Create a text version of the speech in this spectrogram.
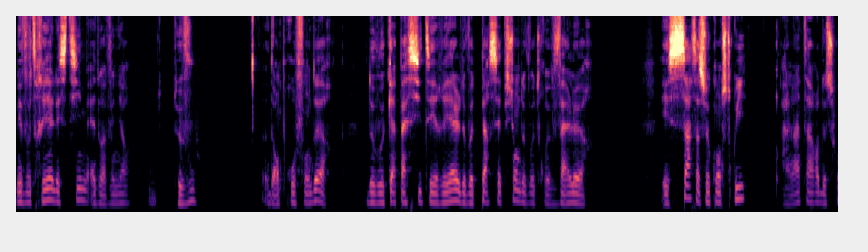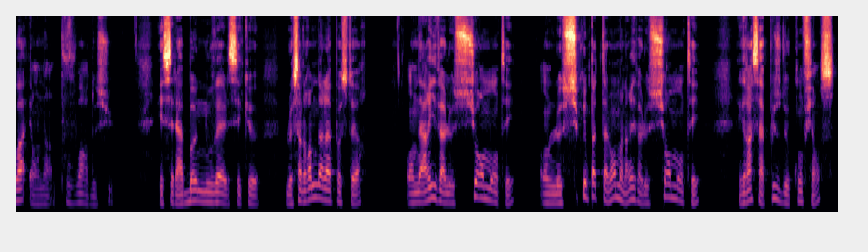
Mais votre réelle estime, elle doit venir de vous, d'en profondeur, de vos capacités réelles, de votre perception de votre valeur. Et ça, ça se construit à l'intérieur de soi et on a un pouvoir dessus. Et c'est la bonne nouvelle, c'est que le syndrome de l'imposteur, on arrive à le surmonter, on ne le supprime pas totalement, mais on arrive à le surmonter grâce à plus de confiance,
